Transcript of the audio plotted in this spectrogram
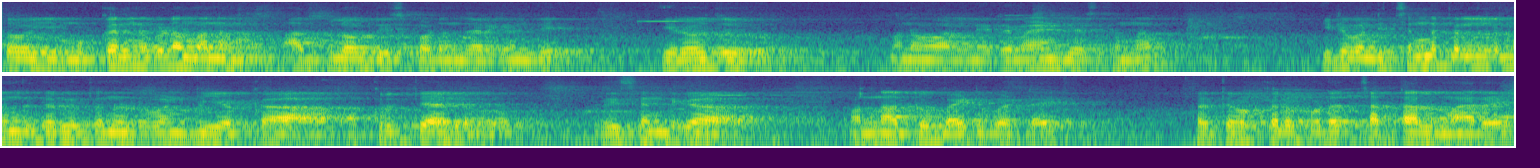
సో ఈ ముగ్గురిని కూడా మనం అదుపులోకి తీసుకోవడం జరిగింది. ఈరోజు మనం వాళ్ళని రిమైండ్ చేస్తున్నాం. ఇటువంటి చిన్నపిల్లల మీద జరుగుతున్నటువంటి యొక్క అకృత్యాలు రీసెంట్గా వన్ ఆర్ టూ బయటపడ్డాయి. ప్రతి ఒక్కరు కూడా చట్టాలు మారాయి.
